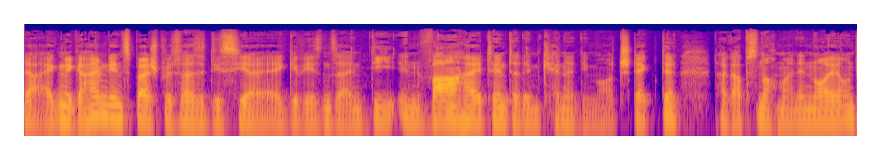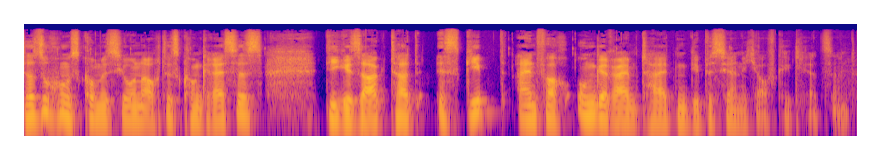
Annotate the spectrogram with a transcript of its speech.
der eigene Geheimdienst beispielsweise die CIA gewesen sein, die in Wahrheit hinter dem Kennedy-Mord steckte. Da gab es nochmal eine neue Untersuchungskommission auch des Kongresses, die gesagt hat, es gibt einfach Ungereimtheiten, die bisher nicht aufgeklärt sind.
